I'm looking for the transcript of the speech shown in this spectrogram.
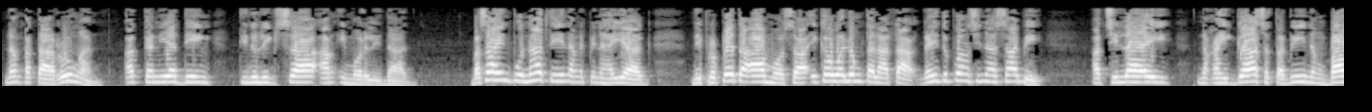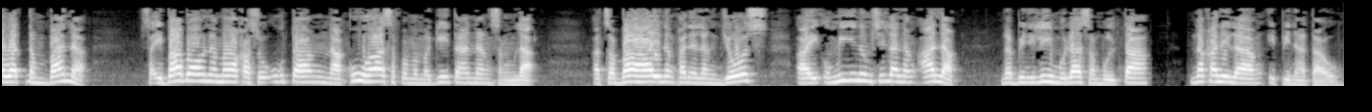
ng katarungan at kaniya ding tinuligsa ang imoralidad. Basahin po natin ang ipinahayag ni Propeta Amos sa ikawalong talata. Ganito po ang sinasabi, At sila'y nakahiga sa tabi ng bawat dambana, sa ibabaw ng mga kasuutang nakuha sa pamamagitan ng sangla. At sa bahay ng kanilang Diyos ay umiinom sila ng alak na binili mula sa multa na kanilang ipinataw.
